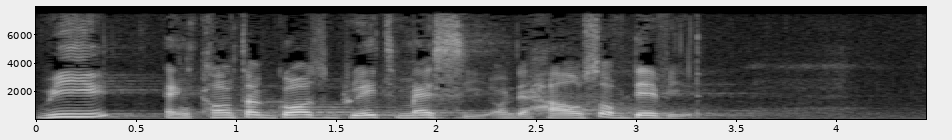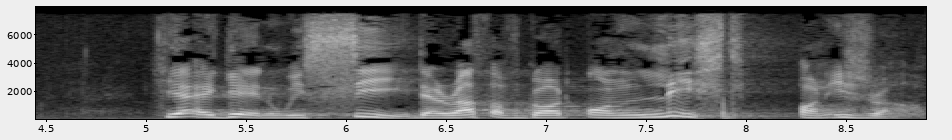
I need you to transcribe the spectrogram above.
we encounter God's great mercy on the house of David. Here again, we see the wrath of God unleashed on Israel.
